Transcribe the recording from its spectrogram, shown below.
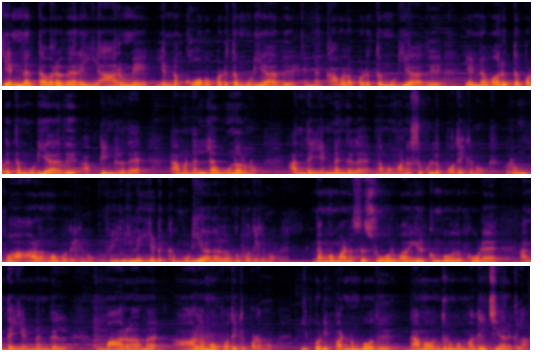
என்னை தவிர வேறு யாருமே என்னை கோபப்படுத்த முடியாது என்னை கவலைப்படுத்த முடியாது என்னை வருத்தப்படுத்த முடியாது அப்படின்றத நாம் நல்லா உணரணும். அந்த எண்ணங்களை நம்ம மனசுக்குள்ளே புதைக்கணும். ரொம்ப ஆழமாக புதைக்கணும். வெளியில் எடுக்க முடியாத அளவுக்கு புதைக்கணும். நம்ம மனசு சோர்வாக இருக்கும்போது கூட அந்த எண்ணங்கள் மாறாமல் ஆழமாக புதைக்கப்படணும். இப்படி பண்ணும்போது நாம் வந்து ரொம்ப மகிழ்ச்சியாக இருக்கலாம்.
